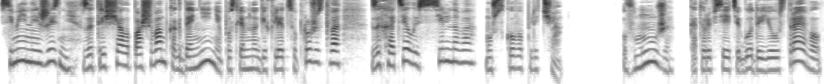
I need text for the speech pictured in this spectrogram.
Семейная жизнь затрещала по швам, когда Нине после многих лет супружества захотелось сильного мужского плеча. В муже который все эти годы ее устраивал,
